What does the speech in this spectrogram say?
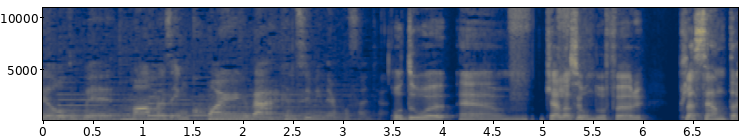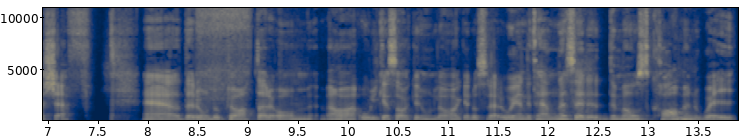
filled with mamas inquiring about consuming their placenta. Och då ehm, kallas hon då för placenta chef. Eh, där hon då pratar om ja, olika saker hon lagar och sådär. Och enligt henne så är det the most common way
